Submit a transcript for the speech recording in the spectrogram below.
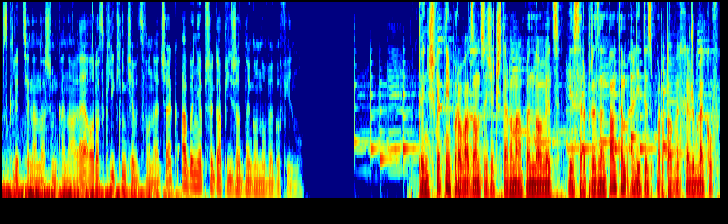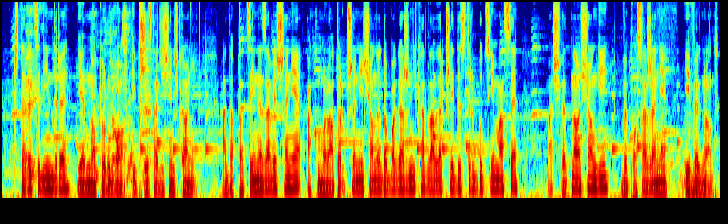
Subskrypcję na naszym kanale oraz kliknijcie w dzwoneczek, aby nie przegapić żadnego nowego filmu. Ten świetnie prowadzący się czteronapędowiec jest reprezentantem elity sportowych hatchbacków. Cztery cylindry, jedno turbo i 310 koni. Adaptacyjne zawieszenie, akumulator przeniesiony do bagażnika dla lepszej dystrybucji masy, ma świetne osiągi, wyposażenie i wygląd.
